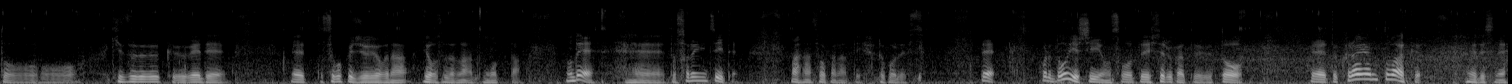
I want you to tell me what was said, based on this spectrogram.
と築く上で、えっとすごく重要な要素だなと思ったので、えっとそれについて、まあ、話そうかなというところです。でこれどういうシーンを想定してるかというと,、えっとクライアントワーク、ですね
